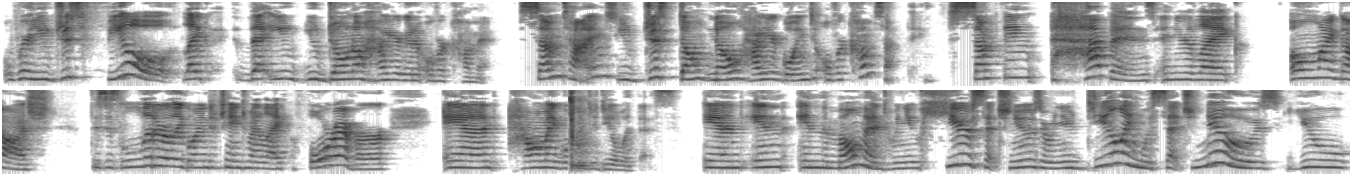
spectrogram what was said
where you just feel like that you you don't know how you're going to overcome it. Sometimes you just don't know how you're going to overcome something. Something happens and you're like, "Oh my gosh, this is literally going to change my life forever." And how am I going to deal with this? And in in the moment when you hear such news or when you're dealing with such news, you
